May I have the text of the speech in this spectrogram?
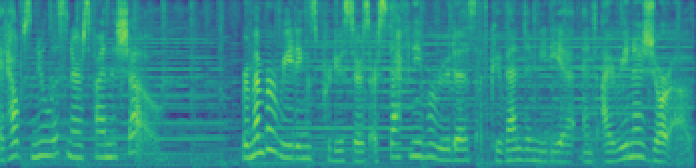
it helps new listeners find the show. Remember Reading's producers are Stephanie Marudas of Kouvenda Media and Irina Zhorov.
